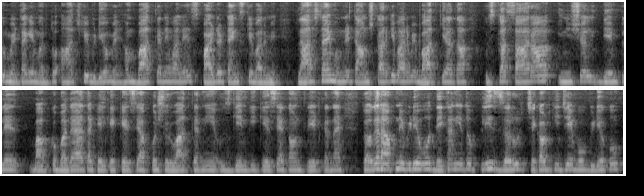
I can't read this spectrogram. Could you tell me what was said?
टू मेटा गेमर। तो आज के वीडियो में हम बात करने वाले हैं स्पाइडर टैंक्स के बारे में। लास्ट टाइम हमने टाउन स्टार के बारे में बात किया था। उसका सारा इनिशियल गेम प्ले आपको बताया था खेल के कैसे आपको शुरुआत करनी है, उस गेम की कैसे अकाउंट क्रिएट करना है। तो अगर आपने वीडियो वो देखा नहीं है तो प्लीज़ ज़रूर चेकआउट कीजिए वो वीडियो को।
